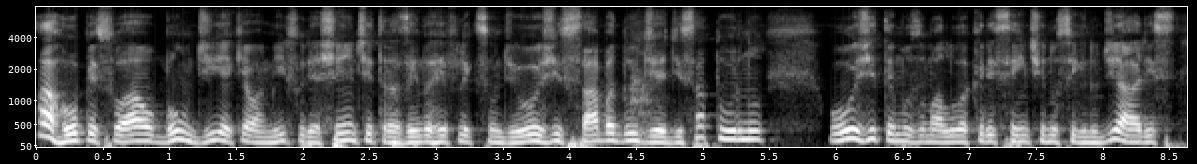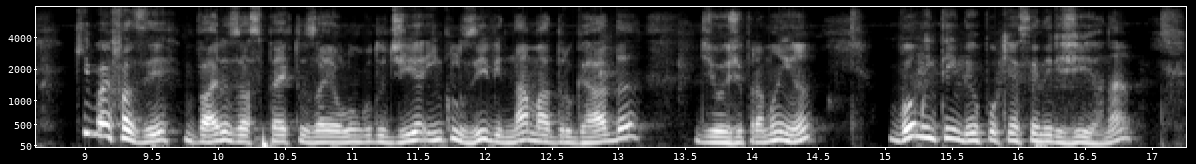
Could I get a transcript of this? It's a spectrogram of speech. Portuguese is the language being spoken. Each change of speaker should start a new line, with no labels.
Arro pessoal, bom dia, aqui é o Amir Suryashanti trazendo a reflexão de hoje, sábado, dia de Saturno. Hoje temos uma lua crescente no signo de Ares, que vai fazer vários aspectos aí ao longo do dia, inclusive na madrugada de hoje para amanhã. Vamos entender um pouquinho essa energia, né?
